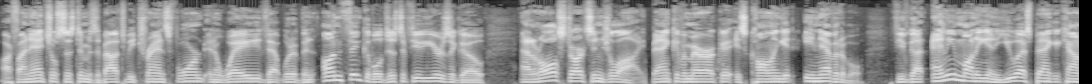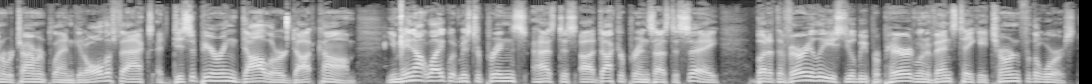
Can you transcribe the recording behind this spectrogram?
Our financial system is about to be transformed in a way that would have been unthinkable just a few years ago, and it all starts in July. Bank of America is calling it inevitable. If you've got any money in a U.S. bank account or retirement plan, get all the facts at disappearingdollar.com. You may not like what Mr. Prins has to, uh, Dr. Prins has to say, but at the very least, you'll be prepared when events take a turn for the worst.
